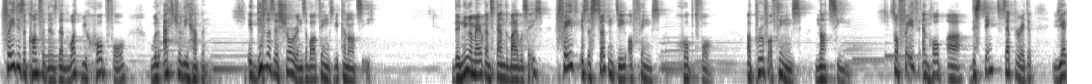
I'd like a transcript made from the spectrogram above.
Faith is a confidence that what we hope for will actually happen. It gives us assurance about things we cannot see. The New American Standard Bible says, faith is the certainty of things hoped for, a proof of things not seen. So faith and hope are distinct, separated, yet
